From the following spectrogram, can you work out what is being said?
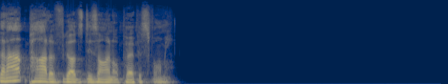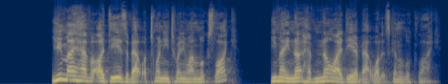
that aren't part of God's design or purpose for me. You may have ideas about what 2021 looks like. You may have no idea about what it's going to look like.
